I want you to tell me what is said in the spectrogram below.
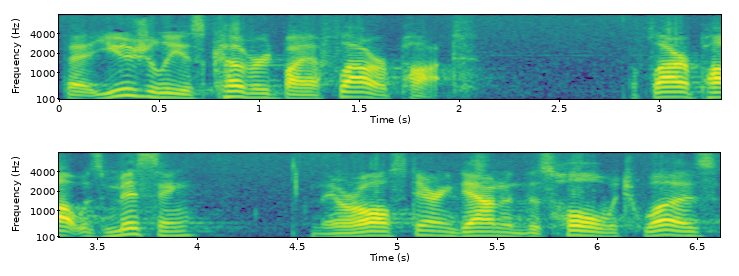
that usually is covered by a flower pot. The flower pot was missing, and they were all staring down into this hole, which was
